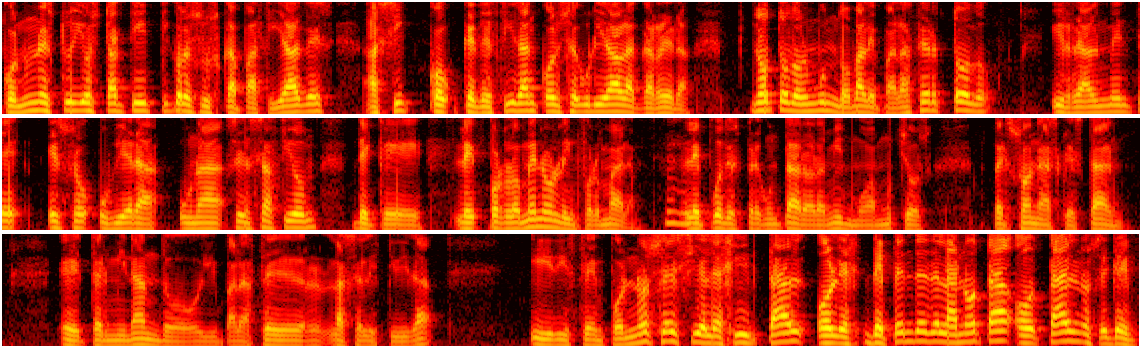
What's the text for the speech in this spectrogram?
con un estudio estadístico de sus capacidades, así que decidan con seguridad la carrera. No todo el mundo vale para hacer todo y realmente eso hubiera una sensación de que le, por lo menos le informara. Le puedes preguntar ahora mismo a muchas personas que están eh, terminando y para hacer la selectividad y dicen, pues no sé si elegir tal o depende de la nota o tal, no sé qué.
